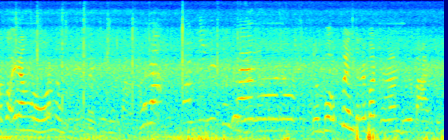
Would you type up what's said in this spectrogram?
Kok yang ngono? Jombok pin daripada orang duwe pancing.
